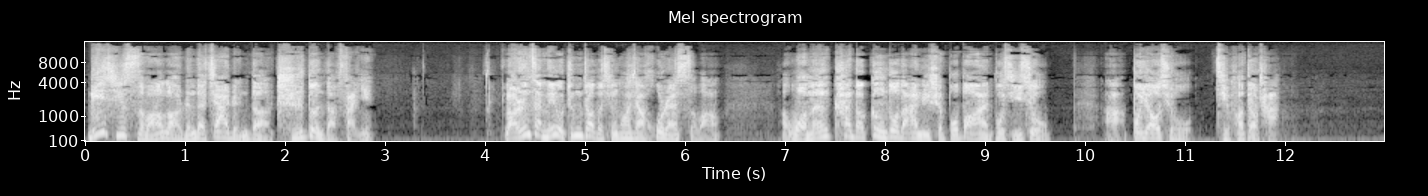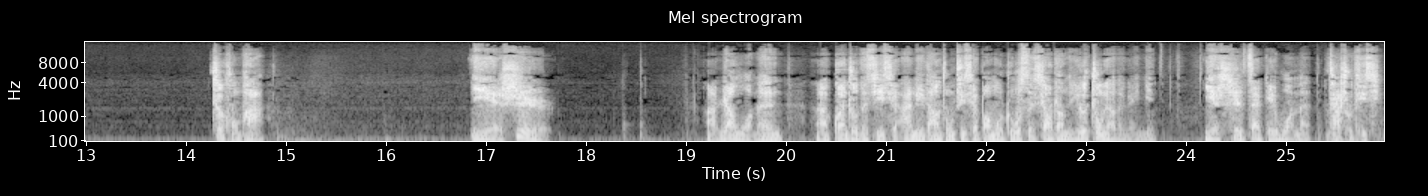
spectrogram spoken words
离奇死亡老人的家人的迟钝的反应，老人在没有征兆的情况下忽然死亡，我们看到更多的案例是不报案、不急救，啊，不要求警方调查，这恐怕也是啊，让我们呃关注的几起案例当中，这些保姆如此嚣张的一个重要的原因。也是在给我们家属提醒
